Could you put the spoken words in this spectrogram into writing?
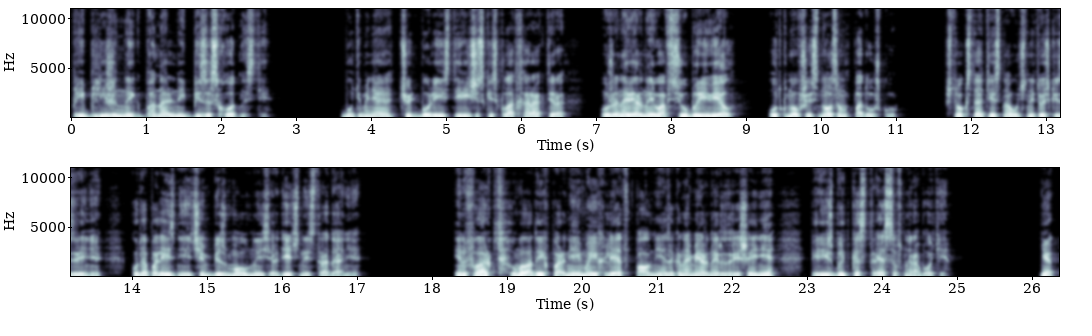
приближенное к банальной безысходности. Будь у меня чуть более истерический склад характера, уже, наверное, вовсю бы ревел, уткнувшись носом в подушку. Что, кстати, с научной точки зрения, куда полезнее, чем безмолвные сердечные страдания. Инфаркт у молодых парней моих лет вполне закономерное разрешение переизбытка стрессов на работе. Нет,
